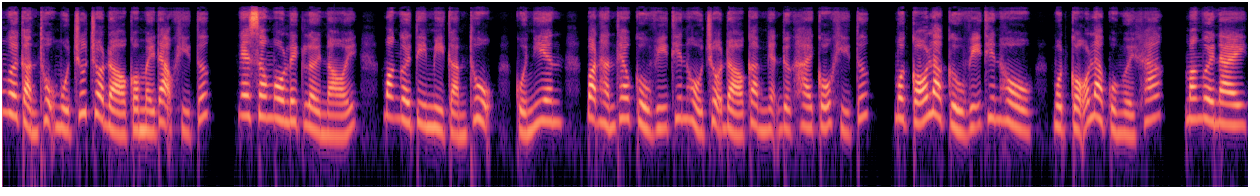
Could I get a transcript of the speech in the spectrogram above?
ngươi cảm thụ một chút cho đó có mấy đạo khí tức. Nghe xong Ngô Lịch lời nói, mọi người tỉ mỉ cảm thụ, Cố nhiên, bọn hắn theo cửu vĩ thiên hồ chỗ đó cảm nhận được hai cỗ khí tức. Một cỗ là cửu vĩ thiên hồ, một cỗ là của người khác. Mà người này,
